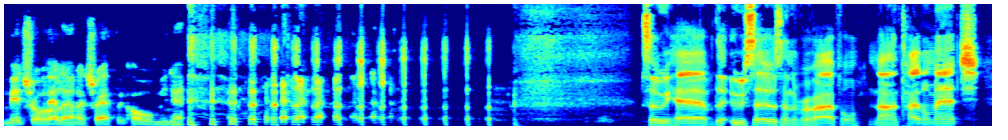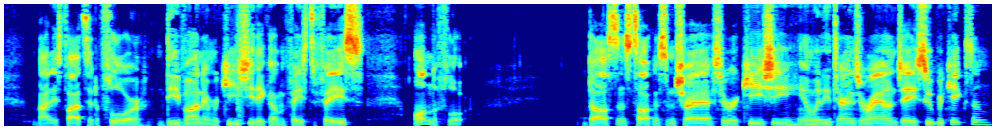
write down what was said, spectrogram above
Metro Atlanta traffic hold me down. So we have the Usos and the Revival non-title match. Bodies fly to the floor. D-Von and Rikishi they come face to face on the floor. Dawson's talking some trash to Rikishi, and when he turns around, Jey super kicks him.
